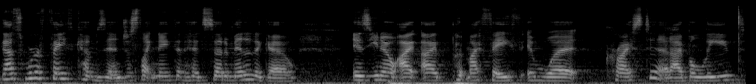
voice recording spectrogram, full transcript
That's where faith comes in, just like Nathan had said a minute ago. Is you know, I, I put my faith in what Christ did. I believed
